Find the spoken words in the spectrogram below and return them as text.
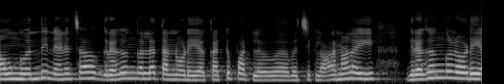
அவங்க வந்து நினச்சா கிரகங்களை தன்னுடைய கட்டுப்பாட்டில் வ வச்சுக்கலாம். அதனால் கிரகங்களுடைய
